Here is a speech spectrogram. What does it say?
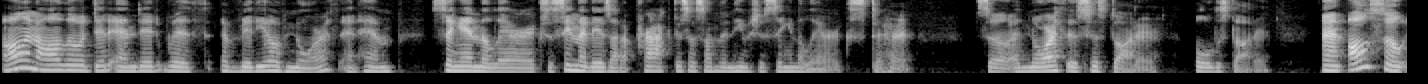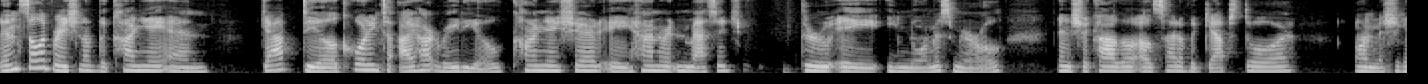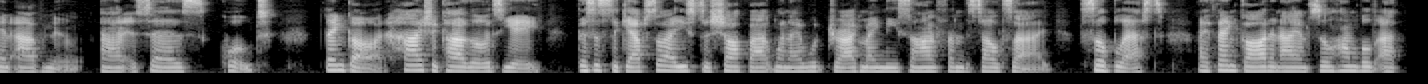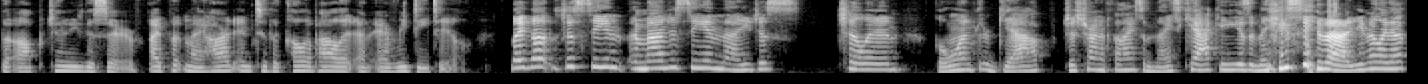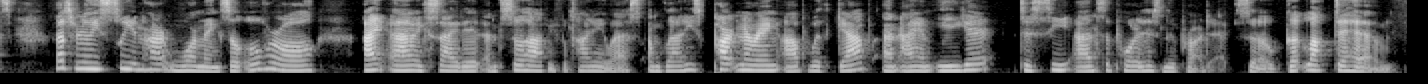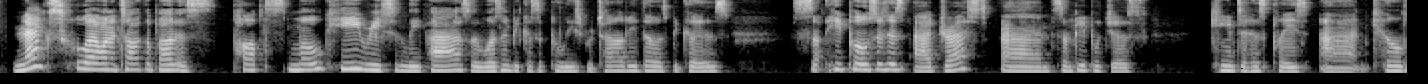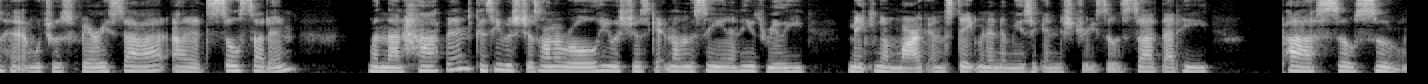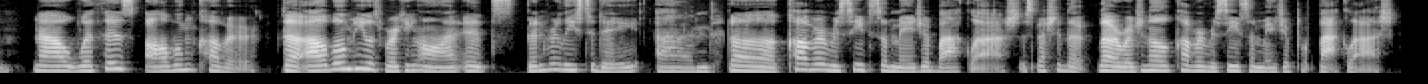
all in all, though, it did ended with a video of North and him singing the lyrics. It seemed like they was out of practice or something. He was just singing the lyrics to her. So, and North is his daughter, oldest daughter. And also, in celebration of the Kanye and Gap deal, according to iHeartRadio, Kanye shared a handwritten message through a enormous mural in Chicago outside of a Gap store on Michigan Avenue. And it says, quote, Thank God. Hi, Chicago, it's Ye. This is the Gap store I used to shop at when I would drive my Nissan from the south side. So blessed. I thank God and I am so humbled at the opportunity to serve. I put my heart into the color palette and every detail. Like that, just seeing, imagine seeing that. You just chilling, going through Gap, just trying to find some nice khakis, and then you see that. You know, like that's that's really sweet and heartwarming. So overall, I am excited and so happy for Kanye West. I'm glad he's partnering up with Gap, and I am eager to see and support his new project. So good luck to him. Next, who I want to talk about is Pop Smoke. He recently passed. It wasn't because of police brutality, though, it's because so he posted his address and some people just came to his place and killed him, which was very sad. And it's so sudden when that happened because he was just on a roll. He was just getting on the scene and he was really making a mark and a statement in the music industry. So it's sad that he passed so soon. Now, with his album cover, the album he was working on, it's been released today, and the cover received some major backlash, especially the, the original cover received some major backlash.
